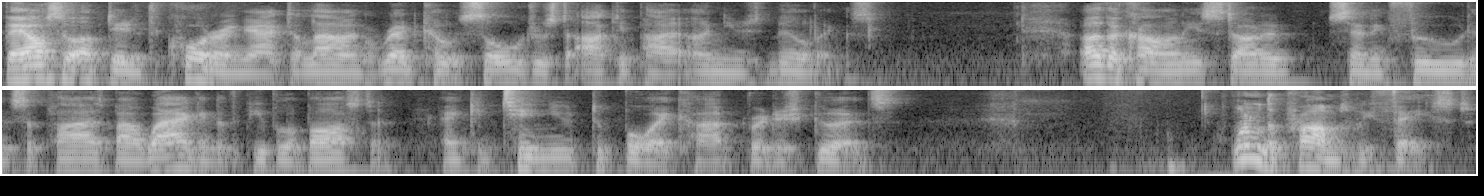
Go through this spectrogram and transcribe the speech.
They also updated the Quartering Act, allowing redcoat soldiers to occupy unused buildings. Other colonies started sending food and supplies by wagon to the people of Boston and continued to boycott British goods. One of the problems we faced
